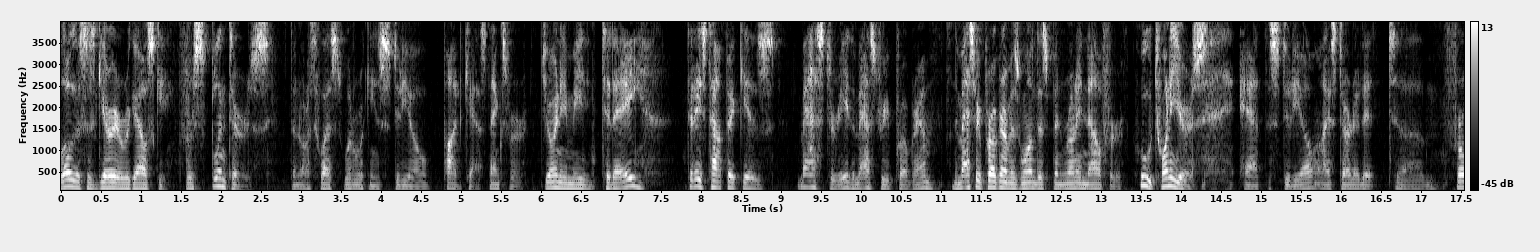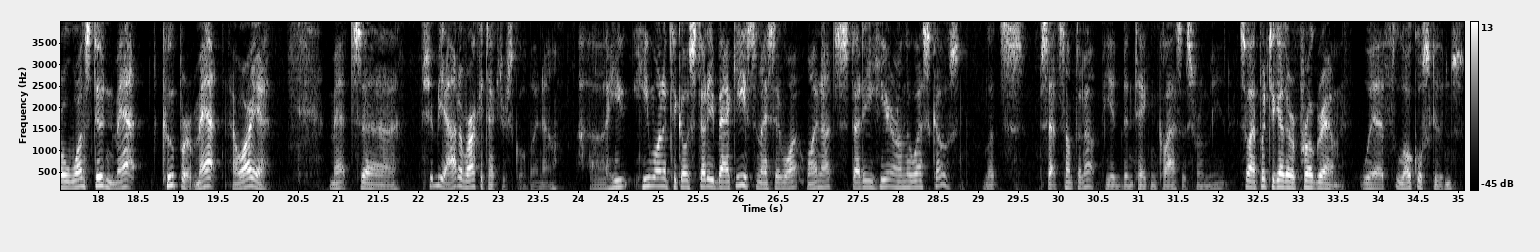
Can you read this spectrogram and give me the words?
Hello, this is Gary Rogowski for Splinters, the Northwest Woodworking Studio podcast. Thanks for joining me today. Today's topic is Mastery, the Mastery Program. The Mastery Program is one that's been running now for, ooh, 20 years at the studio. I started it um, for one student, Matt Cooper. Matt, how are you? Matt uh, should be out of architecture school by now. Uh, he, he wanted to go study back east, and I said, why, why not study here on the West Coast? Let's set something up. He had been taking classes from me. So I put together a program with local students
